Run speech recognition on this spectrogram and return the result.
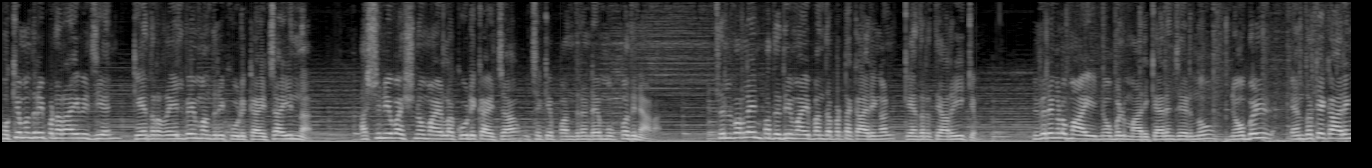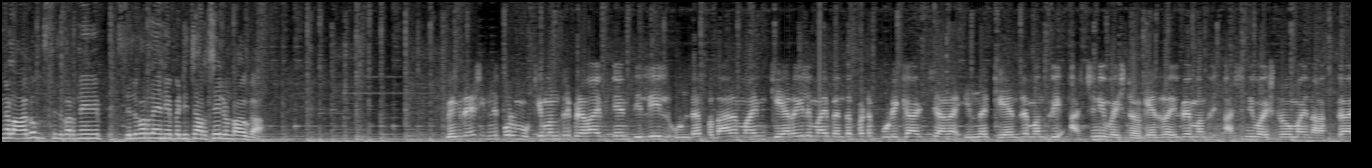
മുഖ്യമന്ത്രി പിണറായി വിജയൻ കേന്ദ്ര റെയിൽവേ മന്ത്രി കൂടിക്കാഴ്ച ഇന്ന്. അശ്വിനി വൈഷ്ണവുമായുള്ള കൂടിക്കാഴ്ച ഉച്ചയ്ക്ക് പന്ത്രണ്ട് മുപ്പതിനാണ്. സിൽവർ ലൈൻ പദ്ധതിയുമായി ബന്ധപ്പെട്ട കാര്യങ്ങൾ കേന്ദ്രത്തെ അറിയിക്കും. വിവരങ്ങളുമായി നോബിൾ മാരിക്കാരൻ ചേരുന്നു. നോബിൾ എന്തൊക്കെ കാര്യങ്ങളാകും സിൽവർ ലൈനെ സിൽവർ ലൈനെ പറ്റി ചർച്ചയിലുണ്ടാവുക? വെങ്കടേഷ് ഇന്നിപ്പോൾ മുഖ്യമന്ത്രി പിണറായി വിജയൻ ദില്ലിയിൽ ഉണ്ട്. പ്രധാനമായും കേരളയിലുമായി ബന്ധപ്പെട്ട കൂടിക്കാഴ്ചയാണ് ഇന്ന് കേന്ദ്രമന്ത്രി അശ്വിനി വൈഷ്ണവ്. കേന്ദ്ര റെയിൽവേ മന്ത്രി അശ്വിനി വൈഷ്ണവുമായി നടക്കുക.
